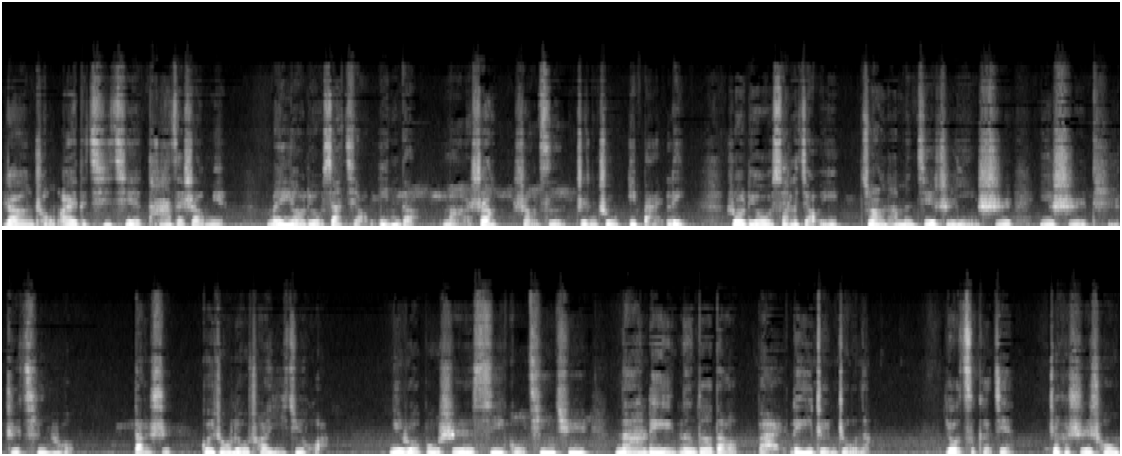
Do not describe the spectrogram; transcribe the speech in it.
让宠爱的妻妾踏在上面，没有留下脚印的，马上赏赐珍珠一百粒；若留下了脚印，就让他们节制饮食，以使体质轻弱。当时闺中流传一句话：“你若不是细骨轻躯，哪里能得到百粒珍珠呢？”由此可见。这个石崇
